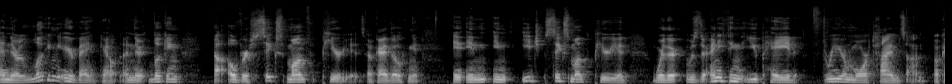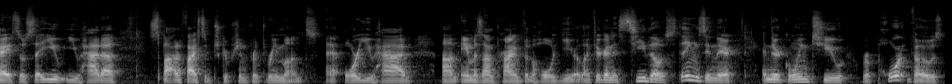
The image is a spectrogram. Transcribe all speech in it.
and they're looking at your bank account and they're looking uh, over six month periods. Okay, they're looking at in in each six month period where there was there anything that you paid three or more times on. Okay, so say you you had a Spotify subscription for three months, uh, or you had um, Amazon Prime for the whole year. Like they're going to see those things in there, and they're going to report those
